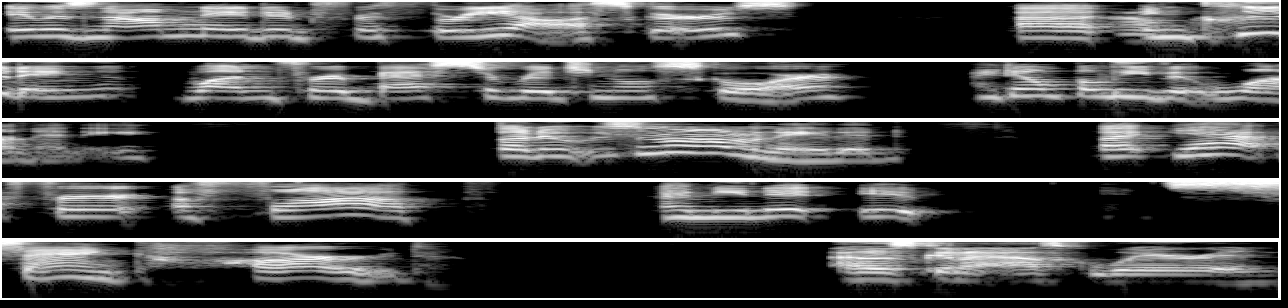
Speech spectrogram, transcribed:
It was nominated for three Oscars, uh, including one for Best Original Score. I don't believe it won any, but it was nominated. But yeah, for a flop, I mean, it, it sank hard. I was going to ask where in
